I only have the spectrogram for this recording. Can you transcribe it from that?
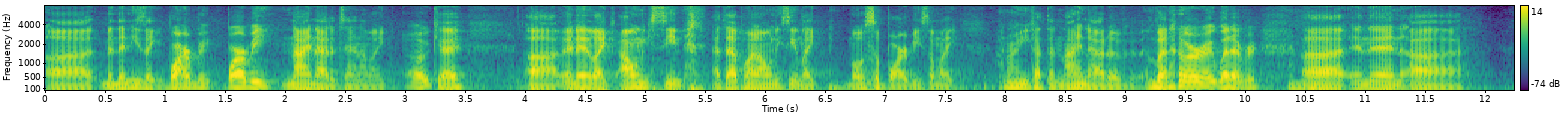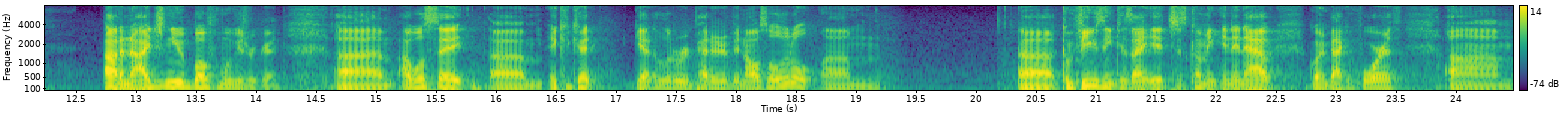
uh, and then he's like Barbie. Barbie nine out of ten. I'm like okay. Uh, and then like I only seen at that point I only seen like most of Barbie. So I'm like I don't know. You got the nine out of it, but all right, whatever. Uh, and then. Uh, I don't know. I just knew both movies were good. Um, I will say um, it could get, get a little repetitive and also a little um, uh, confusing because it's just coming in and out, going back and forth. Um,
